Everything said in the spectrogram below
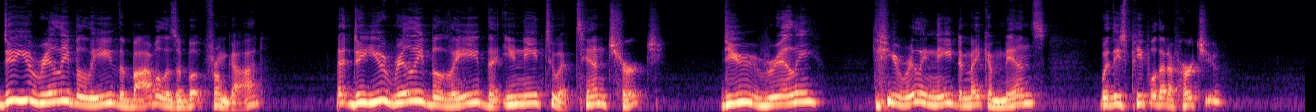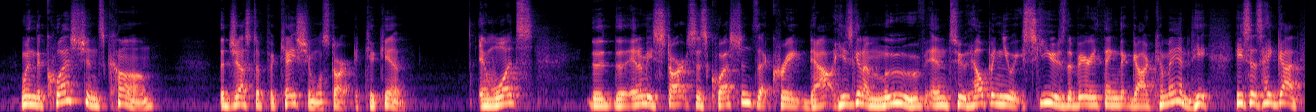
Do you really believe the Bible is a book from God? Do you really believe that you need to attend church? Do you really? Do you really need to make amends with these people that have hurt you? When the questions come, the justification will start to kick in. And once the, the enemy starts his questions that create doubt, he's going to move into helping you excuse the very thing that God commanded. He, he says, Hey, God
